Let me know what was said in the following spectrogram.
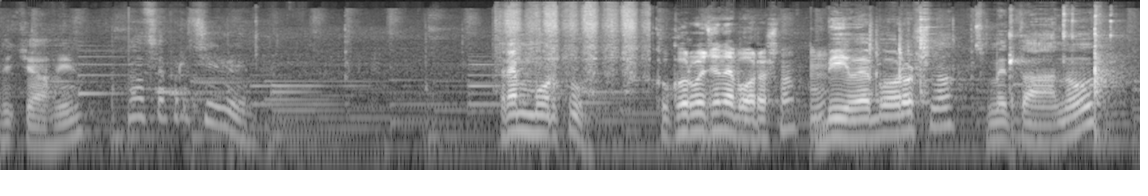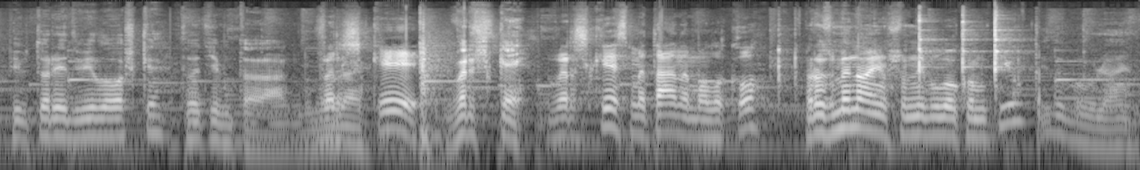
Витягуємо. Ну, це проціжуємо. Трем моркву. Кукурудзяне борошно. Біле борошно, сметану, півтори-дві ложки. Потім так. Вершки. Вершки. Вершки, сметана, молоко. Розминаємо, щоб не було комків, і додаємо.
